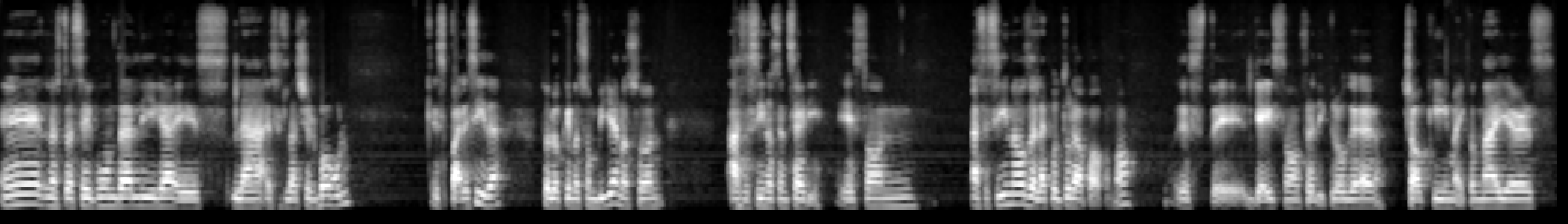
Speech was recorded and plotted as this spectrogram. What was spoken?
Eh, nuestra segunda liga es la Slasher Bowl, es parecida, solo que no son villanos, son asesinos en serie, eh, son asesinos de la cultura pop, ¿no? Este, Jason, Freddy Krueger, Chucky, Michael Myers,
